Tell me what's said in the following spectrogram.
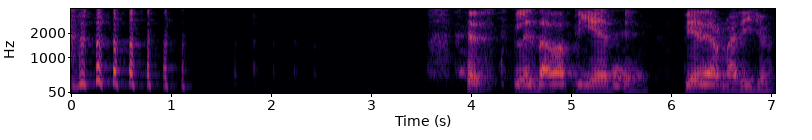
Este, les daba pie de, pie de armadillo.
